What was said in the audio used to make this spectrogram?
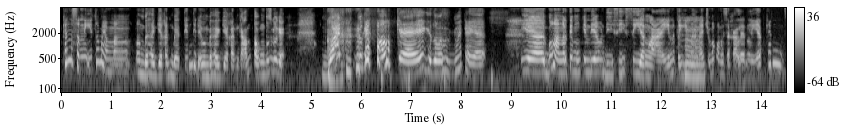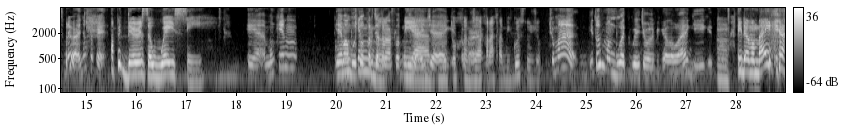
Kan seni itu memang membahagiakan batin, tidak membahagiakan kantong. Terus gue kayak, what? gue kayak, oke gitu. Maksud gue kayak, Iya, gue gak ngerti mungkin dia di sisi yang lain apa gimana. Hmm. Cuma kalau misalnya kalian lihat kan sebenarnya banyak tuh kayak, tapi there is a way sih iya mungkin ya emang butuh kerja keras lebih iya aja butuh gitu kerja kan. keras lebih gue setuju Cuma itu membuat gue jauh lebih galau lagi gitu. Hmm, tidak membaik ya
